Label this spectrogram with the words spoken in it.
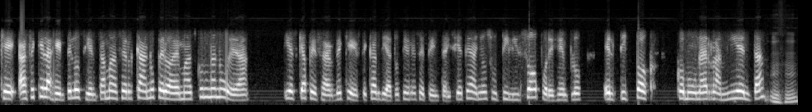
que hace que la gente lo sienta más cercano, pero además con una novedad, y es que a pesar de que este candidato tiene 77 años, utilizó, por ejemplo, el TikTok como una herramienta uh -huh.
